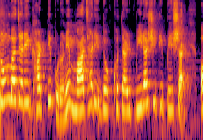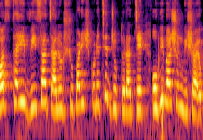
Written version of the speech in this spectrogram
শ্রমবাজারে ঘাটতি পূরণে মাঝারি দক্ষতার বিরাশিটি পেশায় অস্থায়ী ভিসা চালুর সুপারিশ করেছে যুক্তরাজ্যের অভিবাসন বিষয়ক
